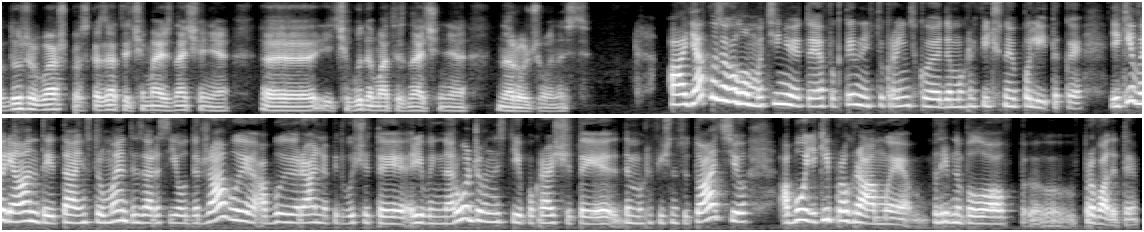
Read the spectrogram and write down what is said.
дуже важко сказати, чи має значення і чи буде мати значення народжуваність. А як ви загалом оцінюєте ефективність української демографічної політики? Які варіанти та інструменти зараз є у держави, аби реально підвищити рівень народжуваності, покращити демографічну ситуацію, або які програми потрібно було вп- впровадити?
